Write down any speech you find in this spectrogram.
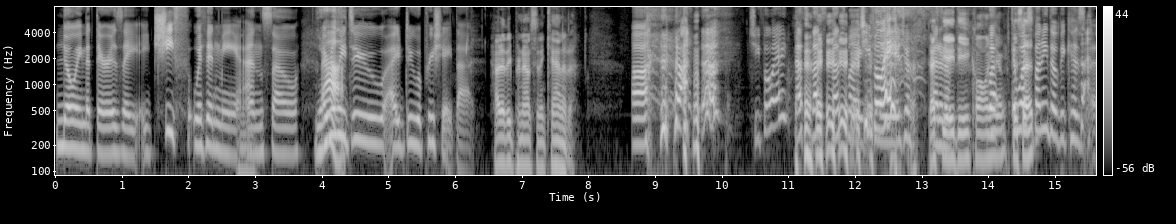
knowing that there is a, a chief within me, and so I really do I do appreciate that. How do they pronounce it in Canada? Uh, Chiefo A? That's that's that's my Chiefo A? Canadian joke. That's the AD calling Well, you. it was set? funny though because uh,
